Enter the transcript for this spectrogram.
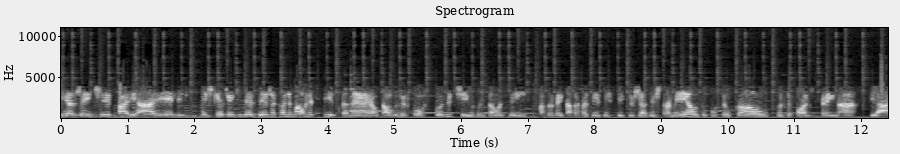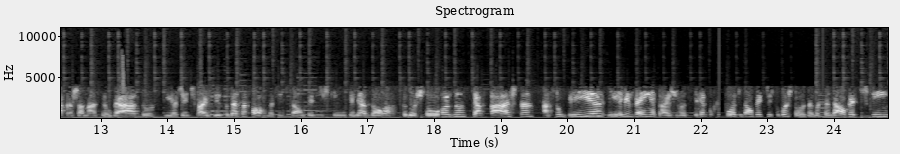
e a gente parear eles, desde que a gente deseja que o animal repita, né? É o tal do reforço positivo. Então, assim, aproveitar para fazer exercícios de adestramento com seu cão, você pode treinar, guiar para chamar seu gato, e a gente faz isso dessa forma. A gente dá um petisquinho que ele adora, gostoso, se afasta, assobia e ele vem atrás de você, porque vou te dar um petisco gostoso. Aí você dá o petisquinho,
